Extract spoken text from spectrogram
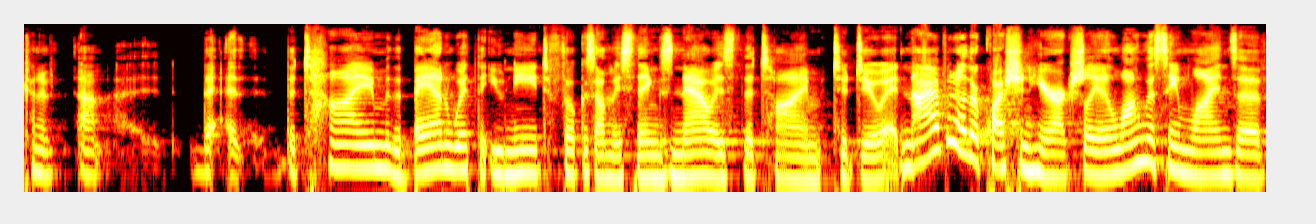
kind of, um, the the time, the bandwidth that you need to focus on these things, now is the time to do it. And I have another question here, actually, along the same lines of,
